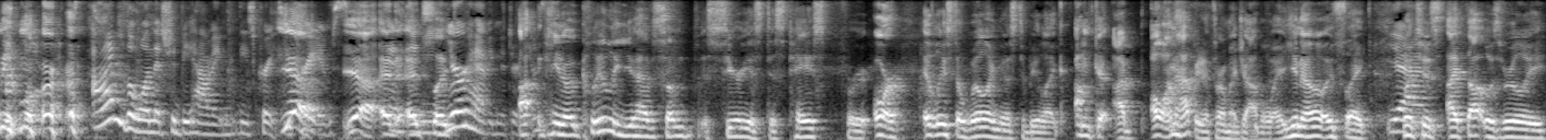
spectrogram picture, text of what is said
anymore. I'm the one that should be having these crazy yeah, dreams. yeah, and, And, it's and like you're having the dreams. you know, clearly you have some serious distaste for, or at least a willingness to be like, I'm good. I, oh, I'm happy to throw my job away. You know, it's like, Yeah. which is I thought was really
